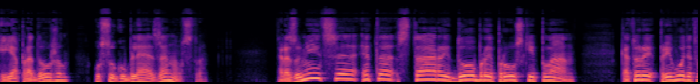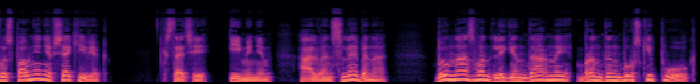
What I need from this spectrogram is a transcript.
И я продолжил, усугубляя занудство. Разумеется, это старый добрый прусский план, который приводят в исполнение всякий век. Кстати, именем Альвенслебена был назван легендарный Бранденбургский полк,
